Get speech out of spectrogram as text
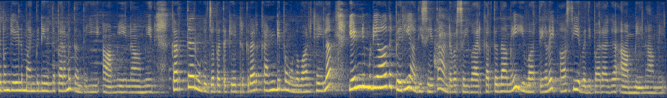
ஜபங்கேளும் அன்பு நிறைந்த பரம தந்தையே ஆமீன் ஆமீன். கர்த்தர் உங்கள் ஜபத்தை கேட்டிருக்கிறார். கண்டிப்பாக உங்கள் வாழ்க்கையில் எண்ணி முடியாத பெரிய அதிசயத்தை ஆண்டவர் செய்வார். கர்த்ததாமே இவ்வார்த்தைகளை ஆசீர்வதிப்பாராக. ஆமீன் ஆமீன்.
